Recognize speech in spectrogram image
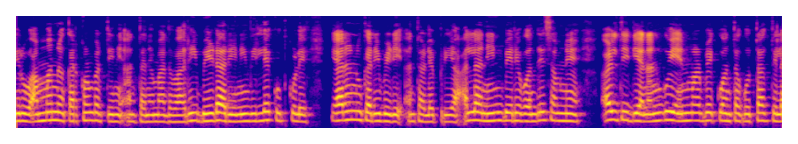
ಇರು ಅಮ್ಮನ ಕರ್ಕೊಂಡು ಬರ್ತೀನಿ, ಅಂತಾನೆ ಮಾಧವ. ರೀ, ಬೇಡ ರೀ, ನೀವು ಇಲ್ಲೇ ಕೂತ್ಕೊಳ್ಳಿ. ಯಾರನ್ನು ಕರಿಬೇಡಿ, ಅಂತಾಳೆ ಪ್ರಿಯ. ಅಲ್ಲ, ನೀನು ಬೇರೆ ಒಂದೇ ಸಮನೆ ಅಳ್ತಿದ್ಯಾ? ನನಗೂ ಏನು ಮಾಡಬೇಕು ಅಂತ ಗೊತ್ತಾಗ್ತಿಲ್ಲ.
